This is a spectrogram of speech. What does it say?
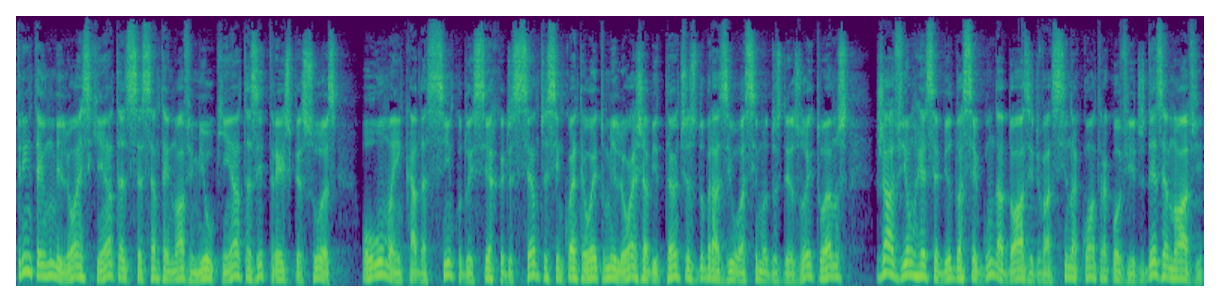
31.569.503 pessoas, ou uma em cada cinco dos cerca de 158 milhões de habitantes do Brasil acima dos 18 anos, já haviam recebido a segunda dose de vacina contra a Covid-19,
